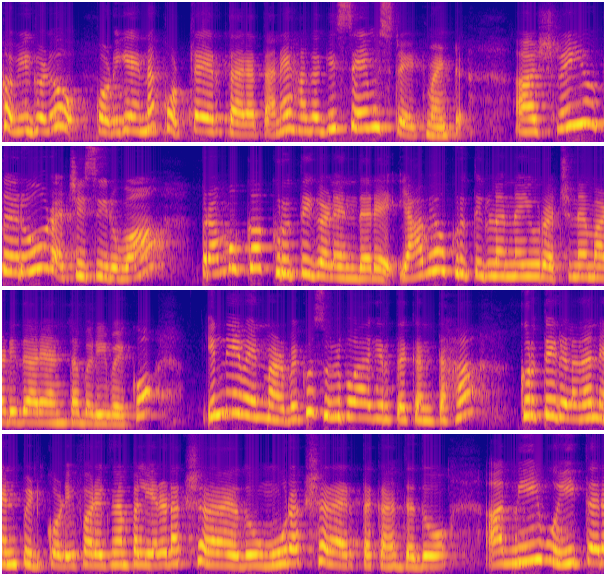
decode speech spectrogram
ಕವಿಗಳು ಕೊಡುಗೆಯನ್ನು ಕೊಟ್ಟೇ ಇರ್ತಾರೆ ತಾನೆ? ಹಾಗಾಗಿ ಸೇಮ್ ಸ್ಟೇಟ್ಮೆಂಟ್ ಶ್ರೀಯುತರು ರಚಿಸಿರುವ ಪ್ರಮುಖ ಕೃತಿಗಳೆಂದರೆ ಯಾವ್ಯಾವ ಕೃತಿಗಳನ್ನು ಇವರು ರಚನೆ ಮಾಡಿದ್ದಾರೆ ಅಂತ ಬರೀಬೇಕು. ಇಲ್ಲಿ ನೀವೇನು ಮಾಡಬೇಕು? ಸುಲಭವಾಗಿರ್ತಕ್ಕಂತಹ ಕೃತಿಗಳನ್ನು ನೆನ್ಪಿಟ್ಕೊಳ್ಳಿ. ಫಾರ್ ಎಕ್ಸಾಂಪಲ್ ಎರಡು ಅಕ್ಷರ ಇರೋದು ಮೂರು ಅಕ್ಷರ ಇರ್ತಕ್ಕಂಥದ್ದು ನೀವು ಈ ಥರ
